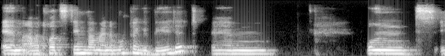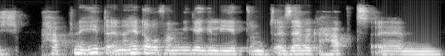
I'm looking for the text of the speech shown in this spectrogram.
Ähm, aber trotzdem war meine Mutter gebildet. Und ich habe eine, in einer Heterofamilie gelebt und äh, selber gehabt ähm,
